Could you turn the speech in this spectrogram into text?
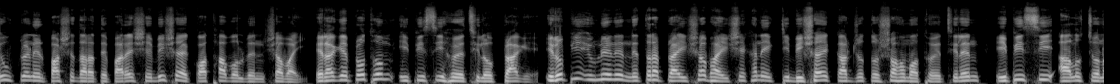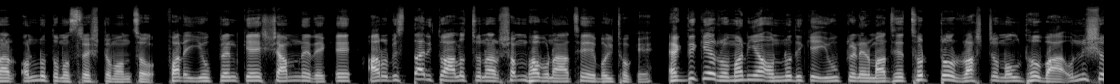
ইউক্রেনের পাশে দাঁড়াতে পারে সে বিষয়ে কথা বলবেন সবাই। এর আগে প্রথম ইপিসি হয়েছিল প্রাগে। ইউরোপীয় ইউনিয়নের নেতারা প্রায় সবাই সেখানে একটি বিষয়ে কার্যত সহমত হয়েছিলেন ইপিসি আলোচনার অন্যতম শ্রেষ্ঠ মঞ্চ। ফলে ইউক্রেনকে সামনে রেখে আরও বিস্তারিত আলোচনার সম্ভাবনা আছে এ বৈঠকে। একদিকে রোমানিয়া, অন্যদিকে ইউক্রেনের মাঝে ছোট্ট রাষ্ট্র মলধোবা উনিশশো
